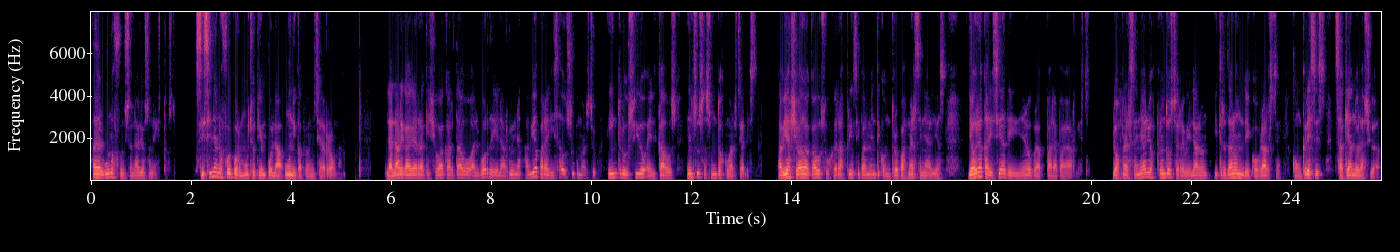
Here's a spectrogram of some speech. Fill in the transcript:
hay algunos funcionarios honestos. Sicilia no fue por mucho tiempo la única provincia de Roma. La larga guerra que llevó a Cartago al borde de la ruina había paralizado su comercio e introducido el caos en sus asuntos comerciales. Había llevado a cabo sus guerras principalmente con tropas mercenarias y ahora carecía de dinero para, pagarles. Los mercenarios pronto se rebelaron y trataron de cobrarse, con creces, saqueando la ciudad.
